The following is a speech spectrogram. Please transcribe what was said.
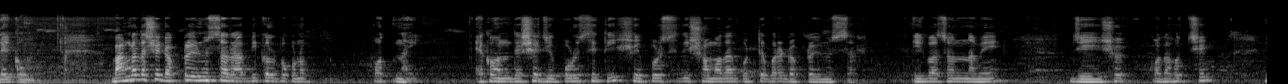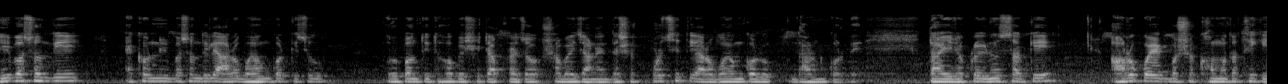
আলাইকুম। বাংলাদেশে ডক্টর ইউনুস ছাড়া বিকল্প কোনো পথ নাই। এখন দেশের যে পরিস্থিতি, সেই পরিস্থিতির সমাধান করতে পারে ডক্টর ইউনুস স্যার। নির্বাচন নামে যে কথা হচ্ছে, নির্বাচন দিয়ে, এখন নির্বাচন দিলে আরও ভয়ঙ্কর কিছু রূপান্তরিত হবে সেটা আপনারা সবাই জানেন, দেশের পরিস্থিতি আরও ভয়ঙ্কর রূপ ধারণ করবে। তাই ডক্টর ইউনুস স্যারকে আরও কয়েক বছর ক্ষমতা থেকে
